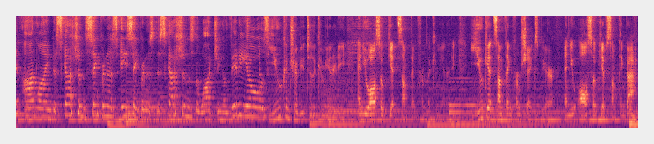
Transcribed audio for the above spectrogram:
in online discussions, synchronous, asynchronous discussions, the watching of videos. You contribute to the community and you also get something from the community. You get something from Shakespeare and you also give something back.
